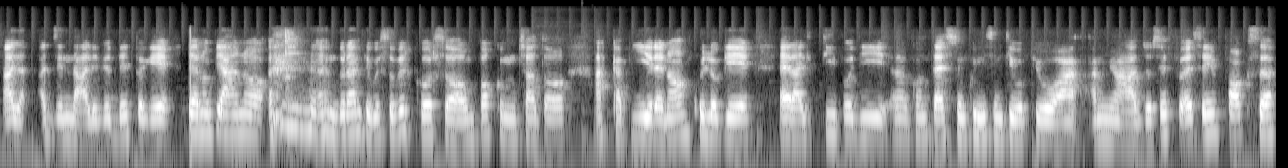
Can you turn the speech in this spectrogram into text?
Aziendale. Vi ho detto che piano piano durante questo percorso ho un po' cominciato a capire no? quello che era il tipo di uh, contesto in cui mi sentivo più a, a mio agio. Se, se, in Fox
